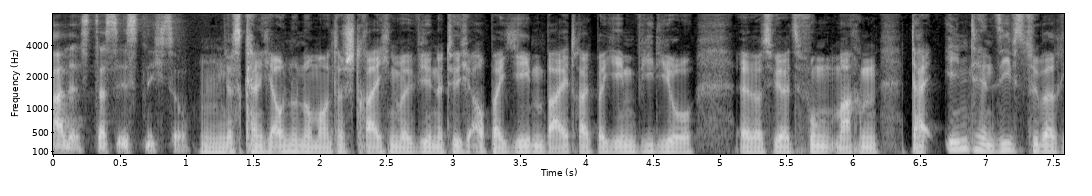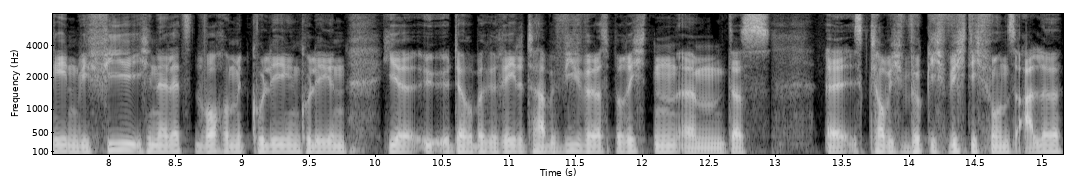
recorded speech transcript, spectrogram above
alles. Das ist nicht so. Hm, das kann ich auch nur nochmal unterstreichen, weil wir natürlich auch bei jedem Beitrag, bei jedem Video, äh, was wir als Funk machen, da intensivst drüber reden, wie viel ich in der letzten Woche mit Kolleginnen und Kollegen hier äh, darüber geredet habe, wie wir das berichten. Ähm, das äh, ist, glaube ich, wirklich wichtig für uns alle,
